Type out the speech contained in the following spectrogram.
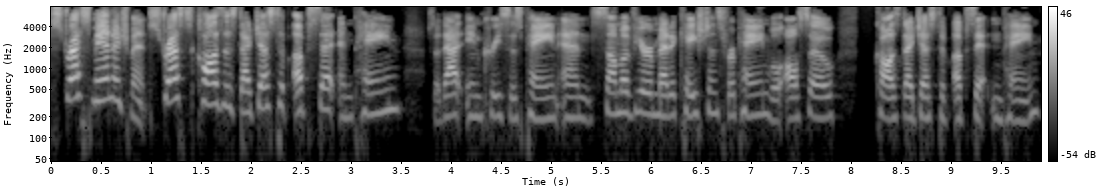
Stress management. Stress causes digestive upset and pain, so that increases pain. And some of your medications for pain will also cause digestive upset and pain.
